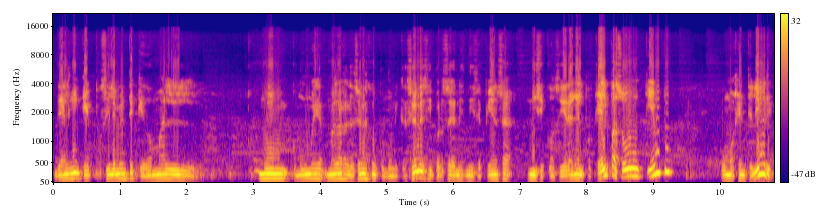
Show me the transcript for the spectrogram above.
de alguien que posiblemente quedó mal, muy, como muy malas relaciones con comunicaciones y por eso ni, ni, se piensa ni se considera en él, porque él pasó un tiempo como agente libre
